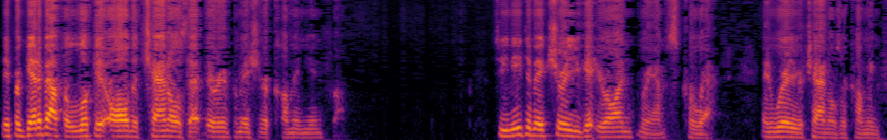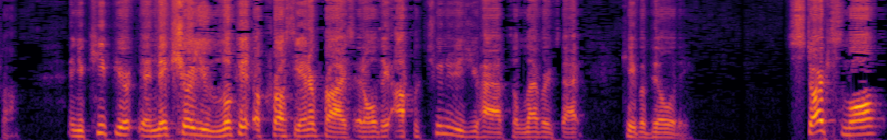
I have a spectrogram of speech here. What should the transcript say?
They forget about the look at all the channels that their information are coming in from. So you need to make sure you get your on-ramps correct and where your channels are coming from. And you keep your and make sure you look at across the enterprise at all the opportunities you have to leverage that capability. Start small.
